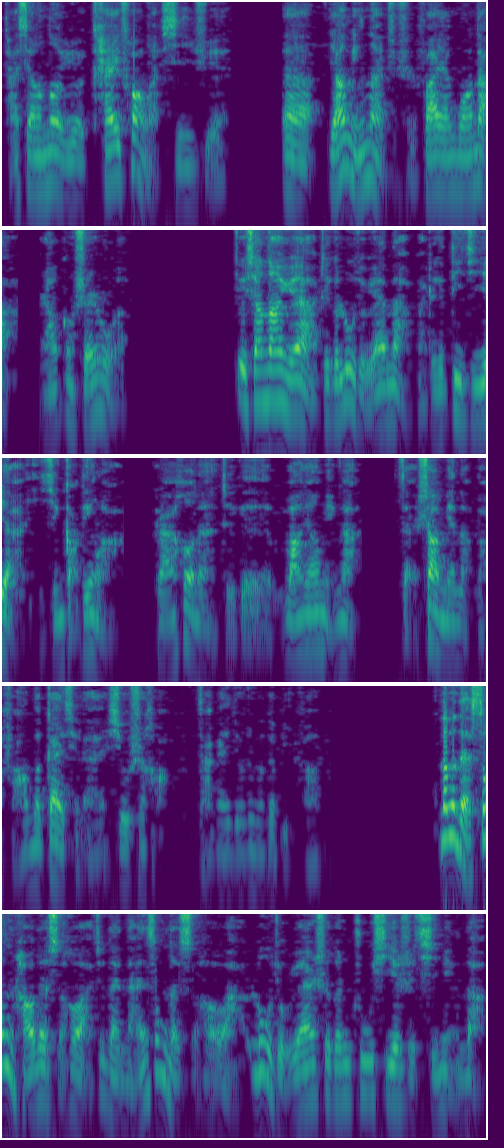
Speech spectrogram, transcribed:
他相当于开创了心学。呃，阳明呢，只是发扬光大，然后更深入了，就相当于啊，这个陆九渊呢，把这个地基啊已经搞定了。然后呢，这个王阳明啊，在上面呢把房子盖起来修饰好，大概就这么个比方。那么在宋朝的时候啊，就在南宋的时候啊，陆九渊是跟朱熹是齐名的。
